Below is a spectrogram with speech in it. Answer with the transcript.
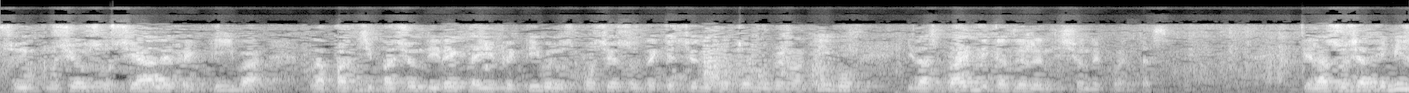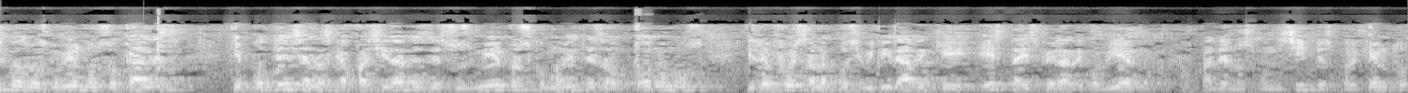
su inclusión social efectiva, la participación directa y efectiva en los procesos de gestión y control gubernativo y las prácticas de rendición de cuentas el asociativismo de los gobiernos locales que potencia las capacidades de sus miembros como entes autónomos y refuerza la posibilidad de que esta esfera de gobierno, la de los municipios, por ejemplo,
